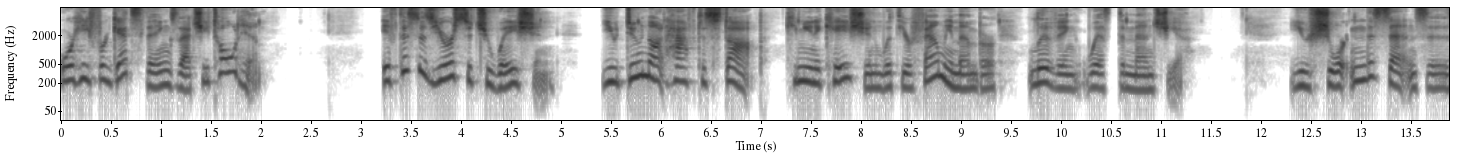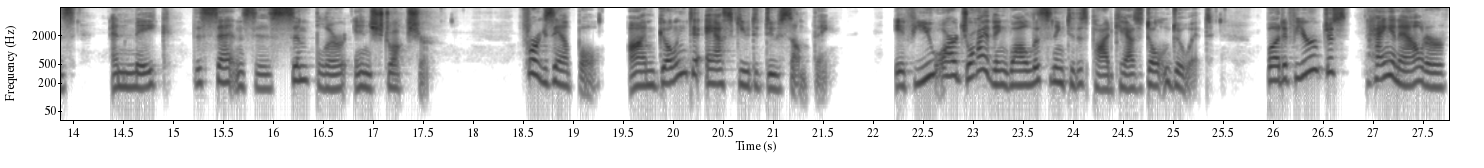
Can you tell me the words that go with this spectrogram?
or he forgets things that she told him. If this is your situation, you do not have to stop communication with your family member living with dementia. You shorten the sentences and make the sentences simpler in structure. For example, I'm going to ask you to do something. If you are driving while listening to this podcast, don't do it. But if you're just hanging out or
